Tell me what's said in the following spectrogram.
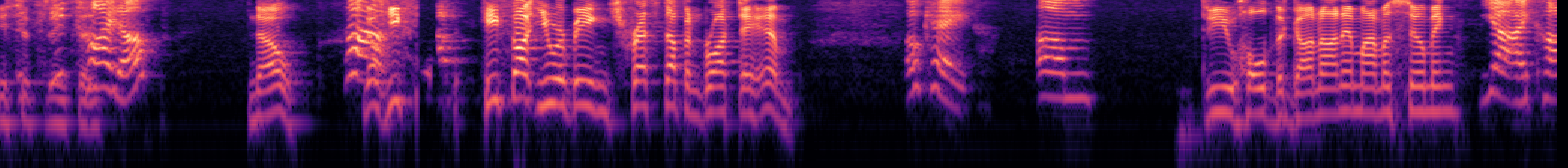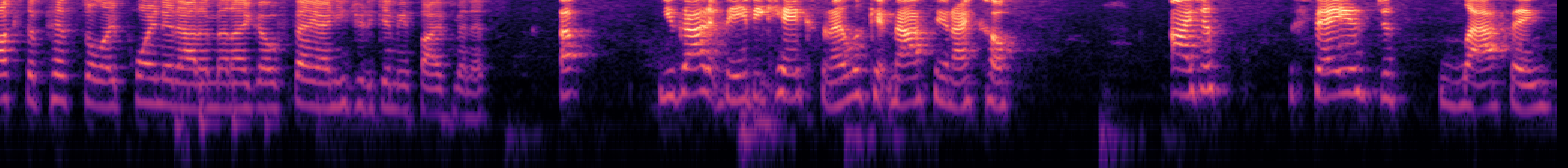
He sits is he and says, tied up? "No, no." He thought, he thought you were being dressed up and brought to him. Okay. Um, Do you hold the gun on him? I'm assuming. yeah, I cock the pistol, I point it at him, and I go, Faye, I need you to give me five minutes. You got it, baby mm-hmm. cakes. And I look at Matthew and I go, I just, Faye is just laughing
